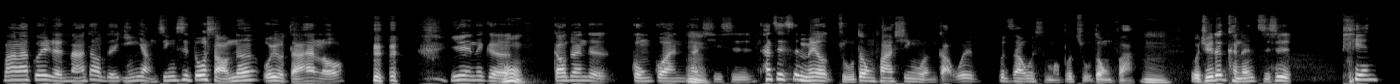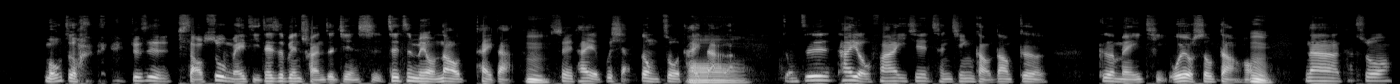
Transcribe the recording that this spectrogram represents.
巴拉圭人拿到的营养金是多少呢？我有答案喽，因为那个高端的。公关，他其实他这次没有主动发新闻稿，我也不知道为什么不主动发。嗯，我觉得可能只是偏某种，就是少数媒体在这边传这件事，这次没有闹太大。嗯，所以他也不想动作太大了。总之，他有发一些澄清稿到各各媒体，我有收到哈。嗯，那他说，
